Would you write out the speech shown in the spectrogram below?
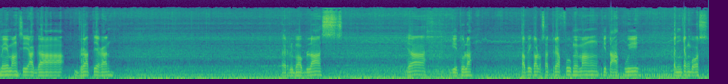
Memang sih agak berat ya kan R15 ya gitulah. Tapi kalau Satria Fu memang kita akui kenceng bos.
